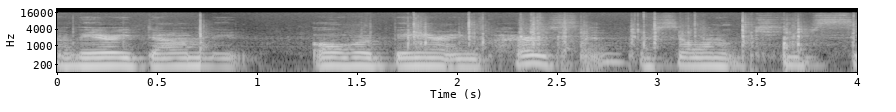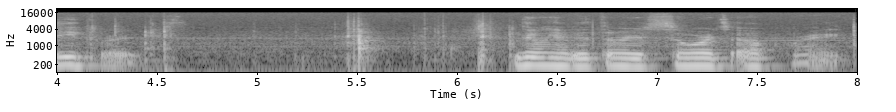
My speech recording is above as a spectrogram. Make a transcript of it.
a very dominant, overbearing person, or someone who keeps secrets. Then we have the Three of Swords upright.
